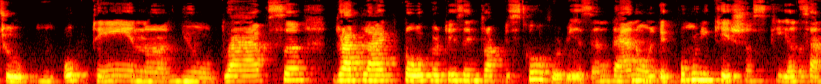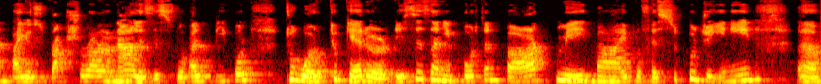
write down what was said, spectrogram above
to obtain uh, new drugs, uh, drug-like properties in drug discoveries, and then all the communication skills and biostructural analysis to help people to work together. This is an important part made by Professor Cugini, uh,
